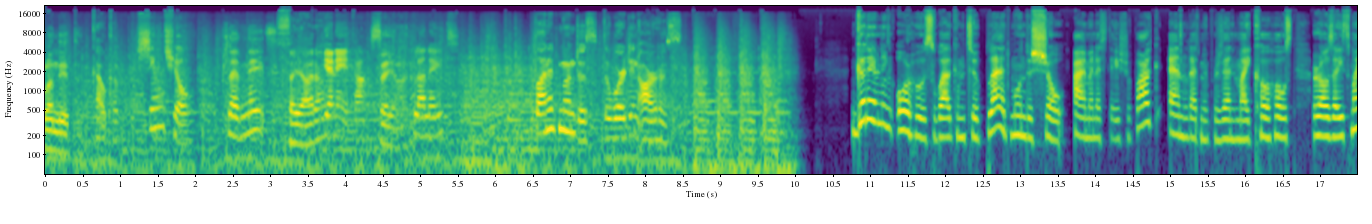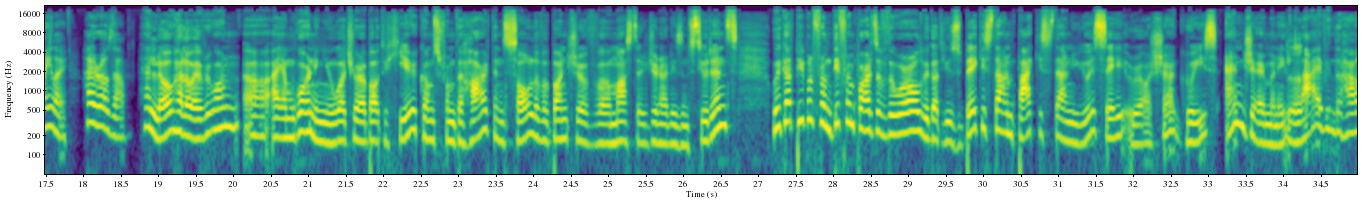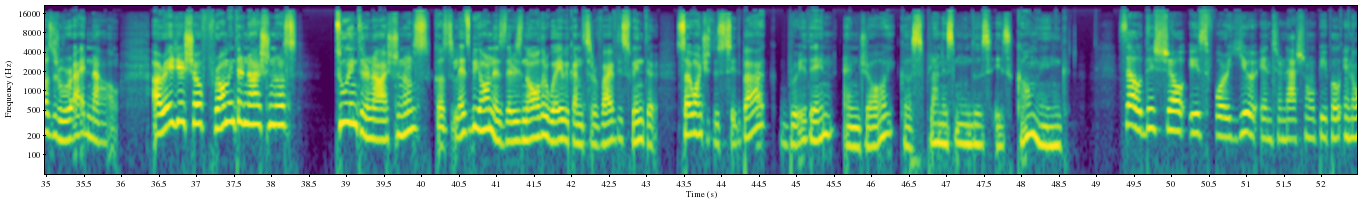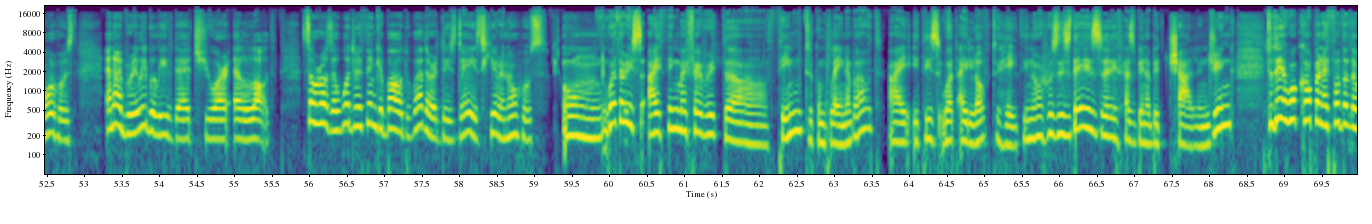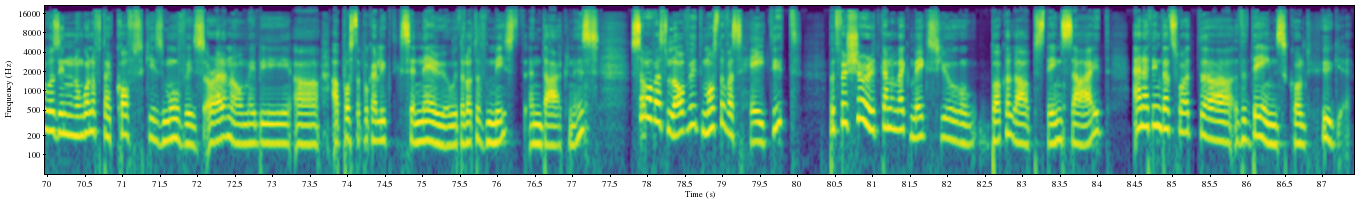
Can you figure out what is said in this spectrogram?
planeta? Cauca. Xinqiu. Planet. Sayara. Planet. Sayara. Planet. Planet Mundus, the word in Aarhus. Good evening, Aarhus. Welcome to Planet Mundus show. I'm Anastasia Park, and let me present my co-host Rosa Ismailai. Hi, Rosa. Hello, hello, everyone. Uh, I am warning you: what you are about to hear comes from the heart and soul of a bunch of uh, master journalism students we got people from different parts of the world. We got Uzbekistan, Pakistan, USA, Russia, Greece, and Germany live in the house right now. A radio show from internationals to internationals because let's be honest, there is no other way we can survive this winter. So I want you to sit back, breathe in, enjoy because Planet Mundus is coming. So this show is for you, international people in Aarhus, and I really believe that you are a lot. So, Rosa, what do you think about weather these days here in Aarhus? Um, weather is, I think, my favorite uh, theme to complain about. I it is what I love to hate in Aarhus these days. It has been a bit challenging. Today I woke up and I thought that I was in one of Tarkovsky's movies, or I don't know, maybe uh, a post-apocalyptic scenario with a lot of mist and darkness. Some of us love it, most of us hate it, but for sure it kind of like makes you buckle up, stay inside, and I think that's what uh, the Danes called hygge.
